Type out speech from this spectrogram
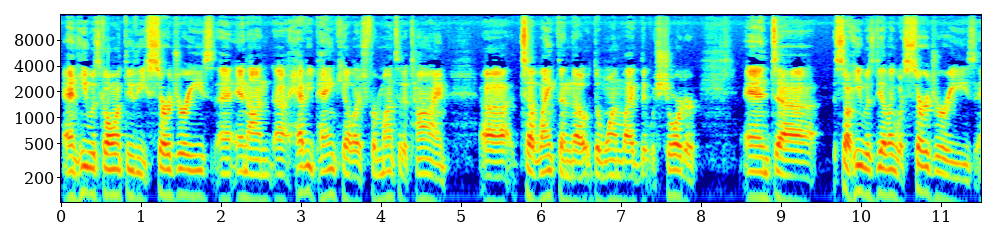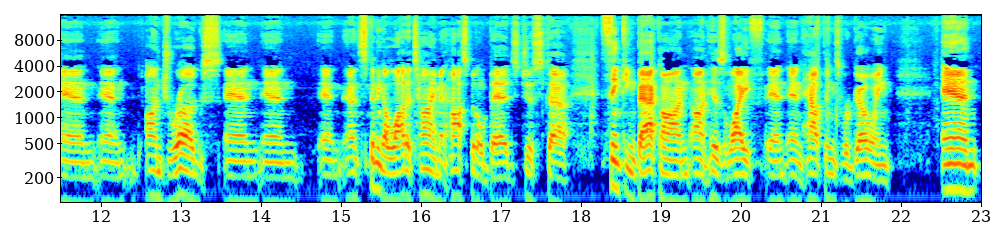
and he was going through these surgeries and on uh, heavy painkillers for months at a time uh, to lengthen the the one leg that was shorter, and uh, so he was dealing with surgeries and and on drugs and and and, and spending a lot of time in hospital beds just uh, thinking back on, on his life and, and how things were going. And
